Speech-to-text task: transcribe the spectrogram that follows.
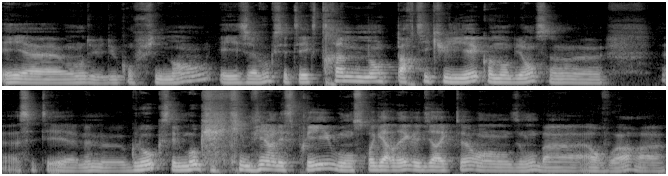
et euh, au moment du, confinement. Et j'avoue que c'était extrêmement particulier comme ambiance. Hein. Euh, c'était même glauque, c'est le mot qui, me vient à l'esprit, où on se regardait avec le directeur en disant bah, au revoir.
